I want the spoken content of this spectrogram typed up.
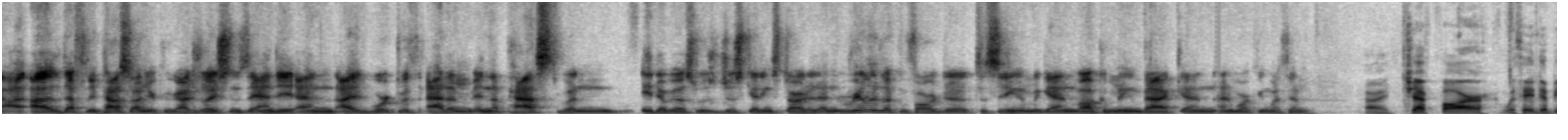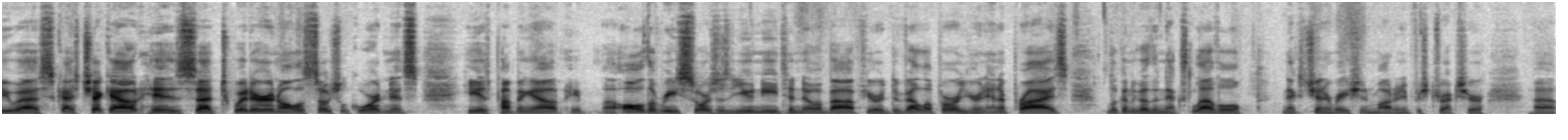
I- I'll definitely pass on your congratulations to Andy. And I worked with Adam in the past when AWS was just getting started and really looking forward to, to seeing him again, welcoming him back and, and working with him. All right, Jeff Barr with AWS. Guys, check out his uh, Twitter and all his social coordinates. He is pumping out uh, all the resources you need to know about if you're a developer or you're an enterprise looking to go to the next level, next generation modern infrastructure. Uh,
